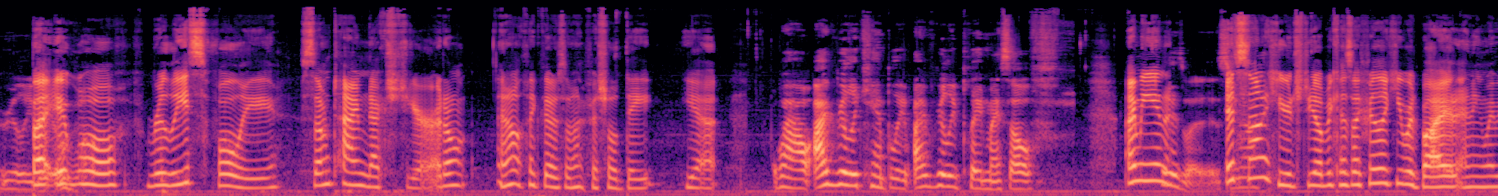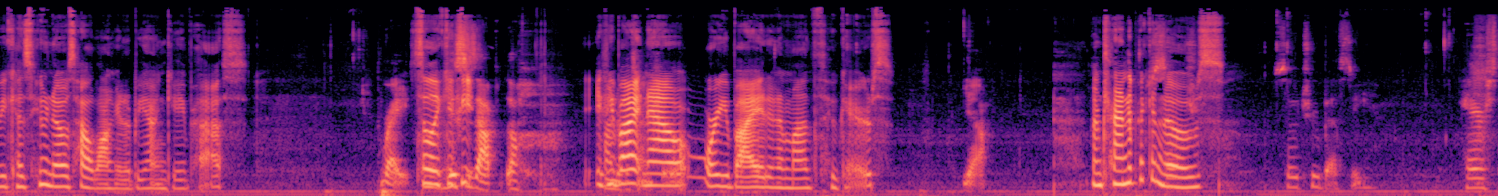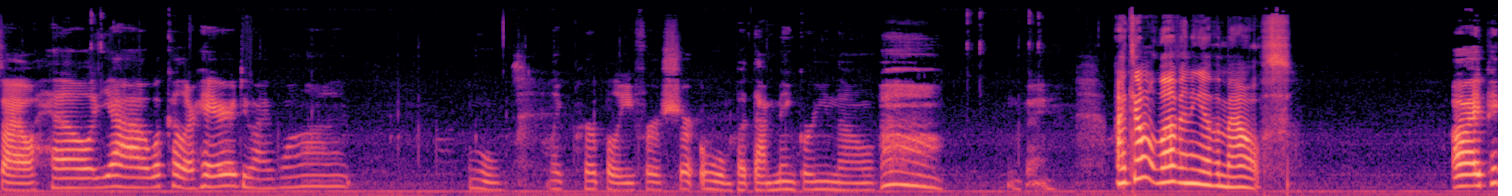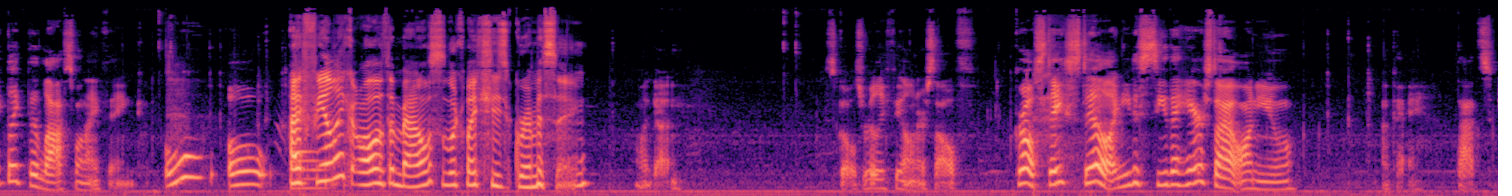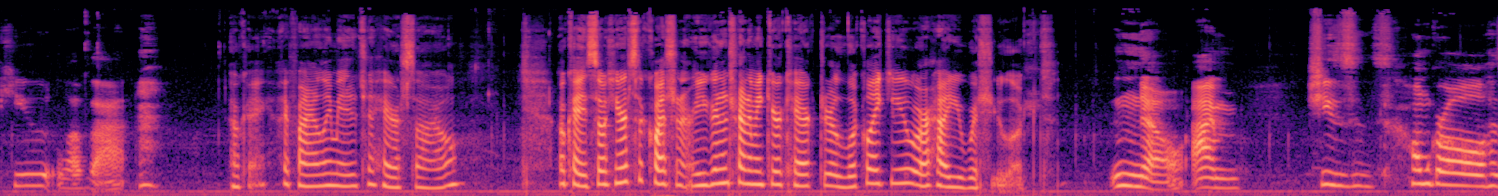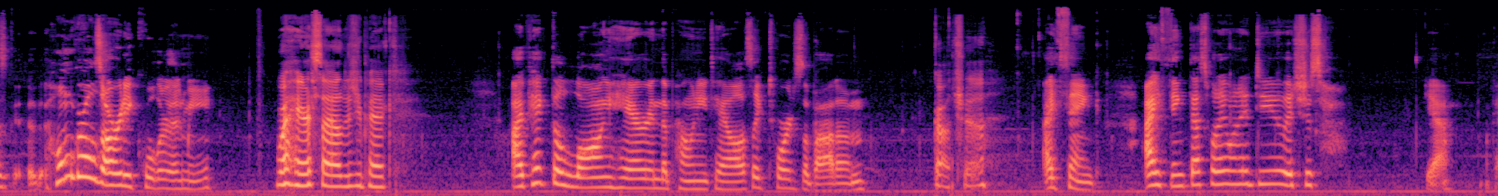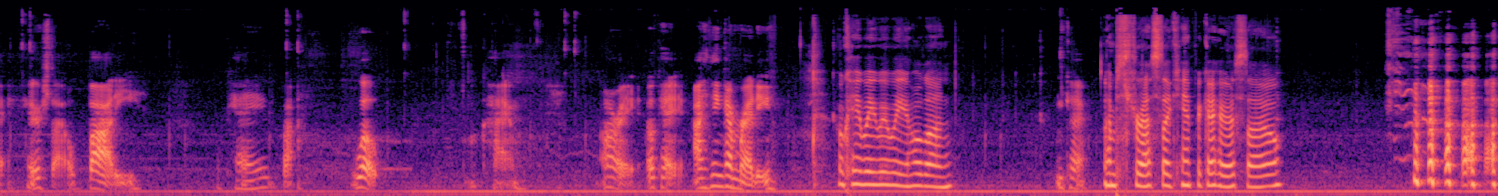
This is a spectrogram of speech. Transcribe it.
Really, But do. it will release fully sometime next year. I don't. I don't think there's an official date yet. wow, I really can't believe I really played myself. I mean, is what it is. it's know? not a huge deal because I feel like you would buy it anyway because who knows how long it'll be on Game Pass. right. So, like, if you- is ap- If you buy it 100% now or you buy it in a month, who cares? yeah, I'm trying to pick a So nose. so true, bestie. Hairstyle, hell yeah! What color hair do I want? Oh, like purpley for sure. Oh, but that mint green though. okay. I don't love any of the mouths. Uh, I picked like the last one, I think. Oh, oh. I oh. feel like all of the mouths look like she's grimacing. Oh my god. This girl's really feeling herself. Girl, stay still. I need to see the hairstyle on you. Okay. That's cute. Love that. Okay, I finally made it to hairstyle. Okay, so here's the question Are you going to try to make your character look like you or how you wish you looked? No, I'm. She's. Homegirl has. Homegirl's already cooler than me. What hairstyle did you pick? I picked the long hair in the ponytail. It's like towards the bottom. Gotcha. I think. I think that's what I want to do. It's just. Yeah. Okay. Hairstyle. Body. Okay. Bo- Whoa. Okay. All right. Okay. I think I'm ready. Okay, wait, wait, wait, hold on. Okay. I'm stressed. I can't pick a hairstyle.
